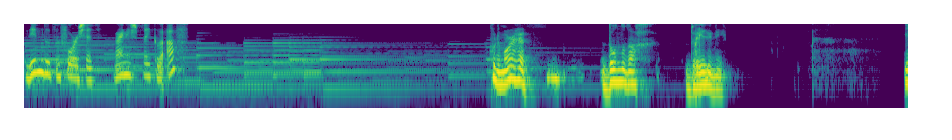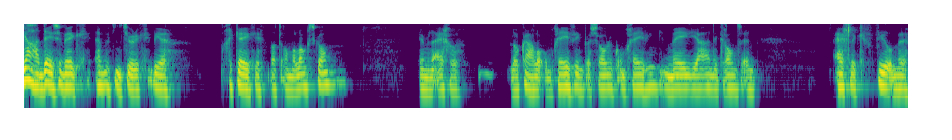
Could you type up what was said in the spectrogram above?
Wim doet een voorzet. Wanneer spreken we af? Goedemorgen, donderdag 3 juni. Ja, deze week heb ik natuurlijk weer gekeken wat er allemaal langskwam. In mijn eigen lokale omgeving, persoonlijke omgeving, media en de kranten. En eigenlijk viel me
